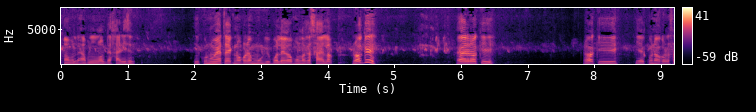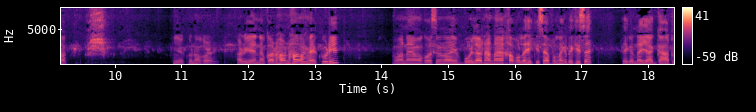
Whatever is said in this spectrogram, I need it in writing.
খাবলৈ আপোনালোকক দেখাই দিছোঁ। সি কোনো এটেক নকৰে মুৰ্গী পোৱালিক আপোনালোকে চাই লওক। ৰকি! হে ৰকি! ৰকি! সি একো নকৰে চাওক। সি একো নকৰে। আৰু এনেকুৱা ধৰণৰ মেকুৰী। মানে মই কৈছোঁ নহয় ব্ৰইলাৰ দানা খাবলৈ শিকিছে আপোনালোকে দেখিছে। সেইকাৰণে ইয়াৰ গাটো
